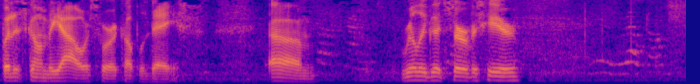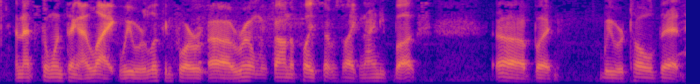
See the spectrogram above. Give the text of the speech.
but it's going to be ours for a couple of days. Um, really good service here. And that's the one thing I like. We were looking for a room. We found a place that was like 90 bucks. Uh, but we were told that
